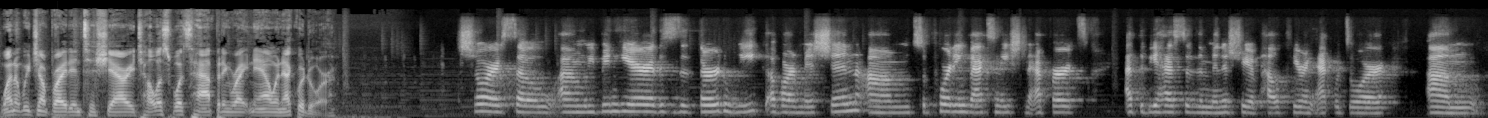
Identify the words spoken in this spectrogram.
why don't we jump right into Shari? Tell us what's happening right now in Ecuador. Sure. So um, we've been here. This is the third week of our mission, um, supporting vaccination efforts at the behest of the Ministry of Health here in Ecuador. Um,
